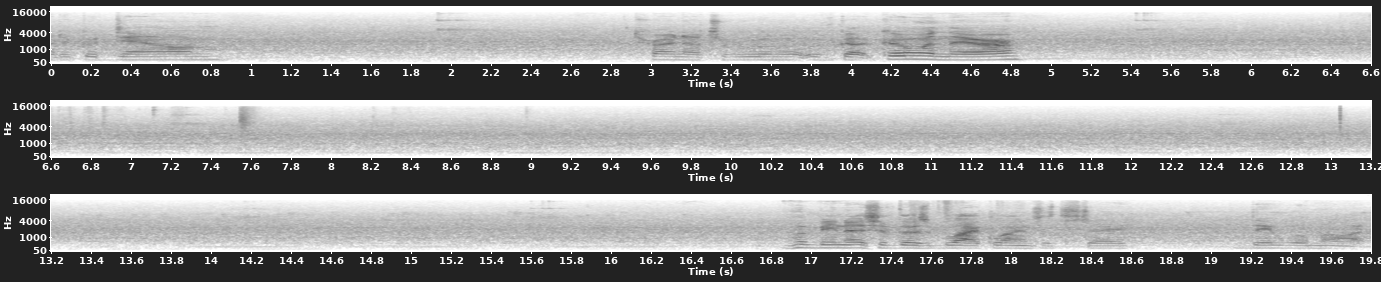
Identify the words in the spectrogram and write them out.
Let it go down try not to ruin what we've got going there. It would be nice if those black lines would stay. They will not.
